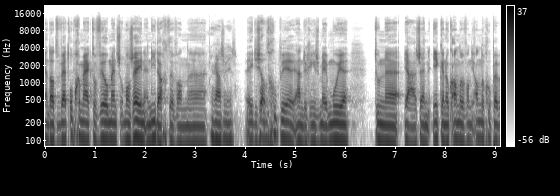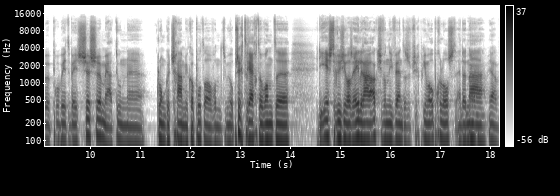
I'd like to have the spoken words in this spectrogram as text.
En dat werd opgemerkt door veel mensen om ons heen. En die dachten van, eh Dan gaan ze weer. hey, diezelfde groep weer. Ja, en toen gingen ze mee bemoeien. Toen eh, ja, zijn ik en ook anderen van die andere groep hebben geprobeerd een beetje sussen. Maar ja, toen eh, klonk het schaamje kapot al van het op zich terecht hoor. Want die eerste ruzie was een hele rare actie van die event. Dat is op zich prima opgelost. En daarna ja.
